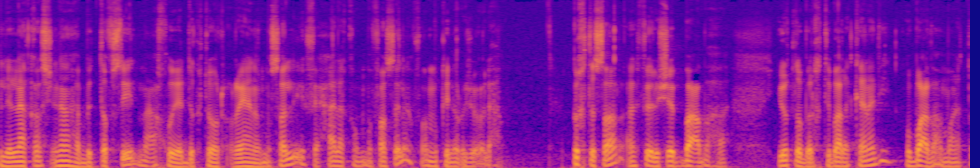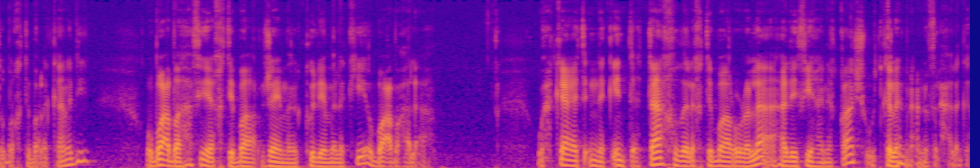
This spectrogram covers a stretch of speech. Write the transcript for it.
اللي ناقشناها بالتفصيل مع أخوي الدكتور ريان المصلي في حلقة منفصلة فممكن يرجعوا لها. باختصار ال fellowship بعضها يطلب الاختبار الكندي وبعضها ما يطلب الاختبار الكندي وبعضها فيها اختبار جاي من الكلية الملكية وبعضها لا. وحكاية إنك أنت تاخذ الاختبار ولا لا هذه فيها نقاش وتكلمنا عنه في الحلقة.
